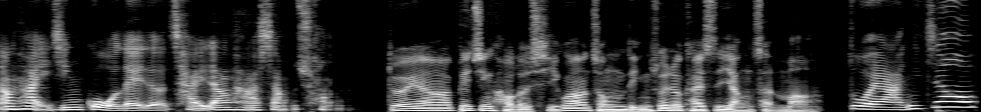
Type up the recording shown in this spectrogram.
让他已经过累了才让他上床。对啊，毕竟好的习惯从零岁就开始养成嘛。对啊，你知道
